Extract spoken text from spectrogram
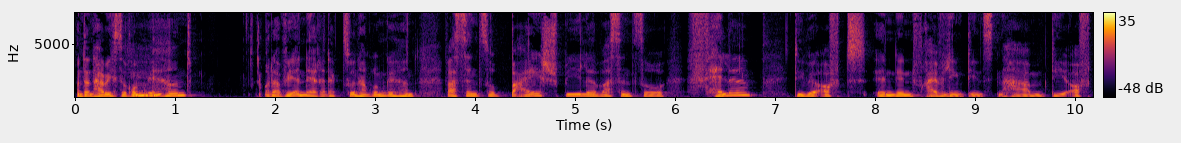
Und dann habe ich so rumgehirnt, oder wir in der Redaktion haben rumgehirnt, was sind so Beispiele, was sind so Fälle, die wir oft in den Freiwilligendiensten haben, die oft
